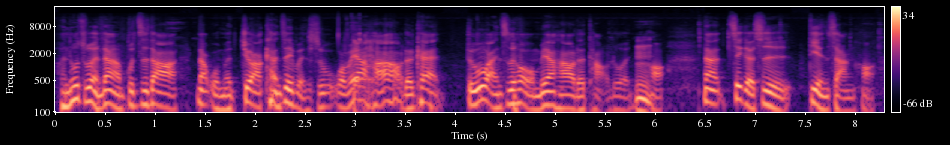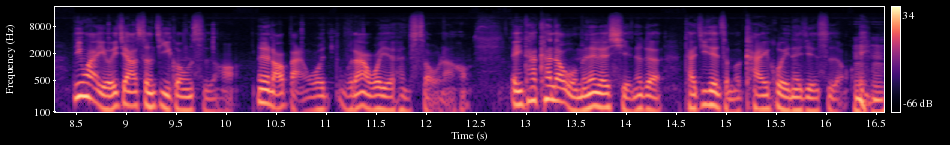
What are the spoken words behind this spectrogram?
很多主管当然不知道啊，那我们就要看这本书，我们要好好的看，读完之后我们要好好的讨论。好，那这个是电商哈。另外有一家生技公司哈，那个老板我我当然我也很熟了哈。哎，他看到我们那个写那个台积电怎么开会那件事哦，哎，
